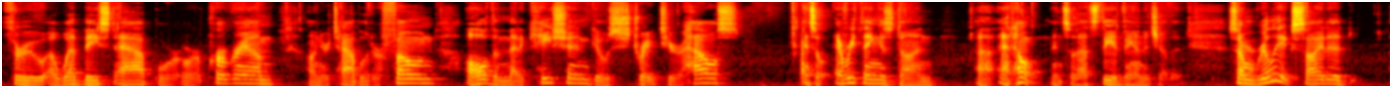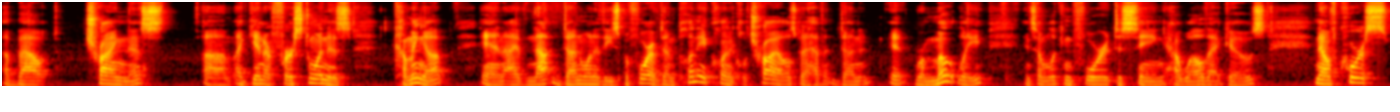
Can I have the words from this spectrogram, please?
through a web based app or, or a program on your tablet or phone. All the medication goes straight to your house. And so everything is done uh, at home. And so that's the advantage of it. So I'm really excited about trying this. Um, again, our first one is coming up, and I've not done one of these before. I've done plenty of clinical trials, but I haven't done it remotely. And so I'm looking forward to seeing how well that goes. Now, of course,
